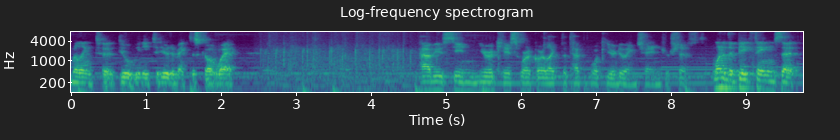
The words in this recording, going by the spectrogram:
willing to do what we need to do to make this go away. Have you seen your casework or like the type of work you're doing change or shift? One of the big things that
